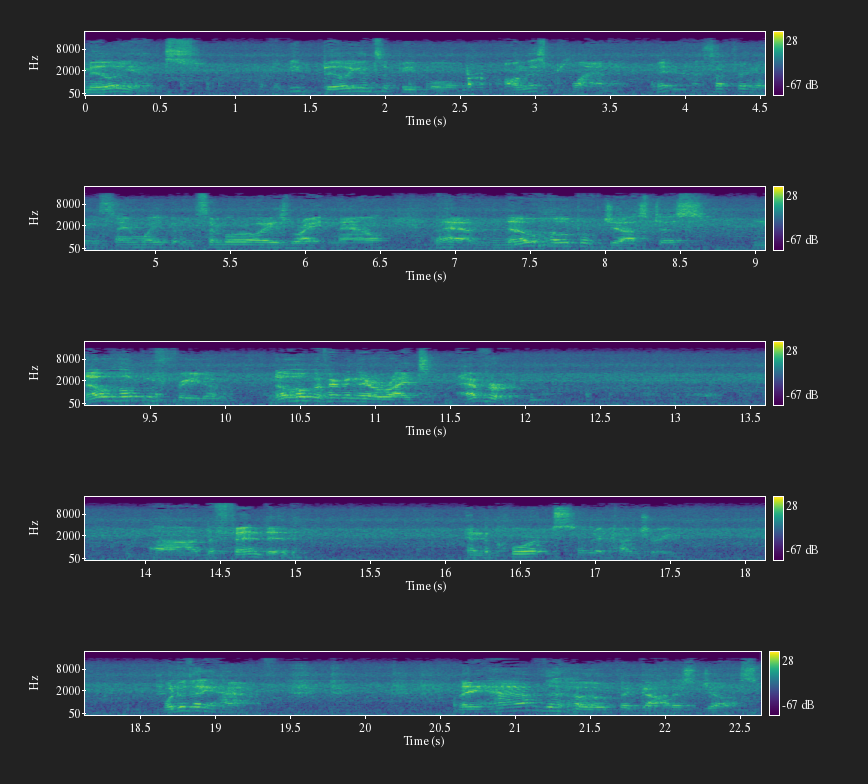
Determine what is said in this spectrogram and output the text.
millions, maybe billions of people on this planet, maybe not suffering in the same way, but in similar ways right now, that have no hope of justice, no hope of freedom, no hope of having their rights ever uh, defended in the courts of their country. What do they have? They have the hope that God is just.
